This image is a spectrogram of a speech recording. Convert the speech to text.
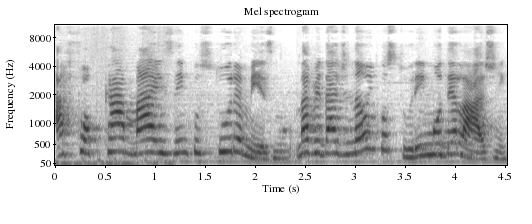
a focar mais em costura mesmo. Na verdade, não em costura, em modelagem.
